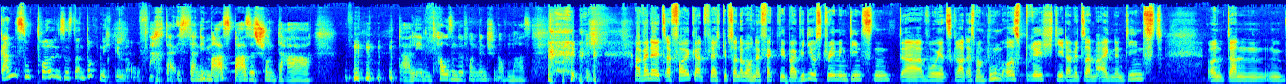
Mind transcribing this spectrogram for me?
ganz so toll ist es dann doch nicht gelaufen. Ach, da ist dann die Marsbasis schon da. da leben Tausende von Menschen auf dem Mars. Aber wenn er jetzt Erfolg hat, vielleicht gibt es dann aber auch einen Effekt wie bei Videostreaming-Diensten, da wo jetzt gerade erstmal ein Boom ausbricht, jeder mit seinem eigenen Dienst. Und dann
